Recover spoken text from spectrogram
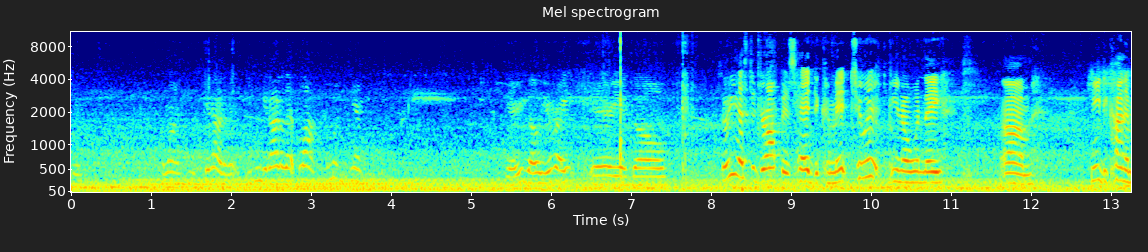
Here. Come on. Get out of it. You can get out of that block. Come on. Here. There you go. You're right. There you go. So he has to drop his head to commit to it. You know, when they um, need to kind of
